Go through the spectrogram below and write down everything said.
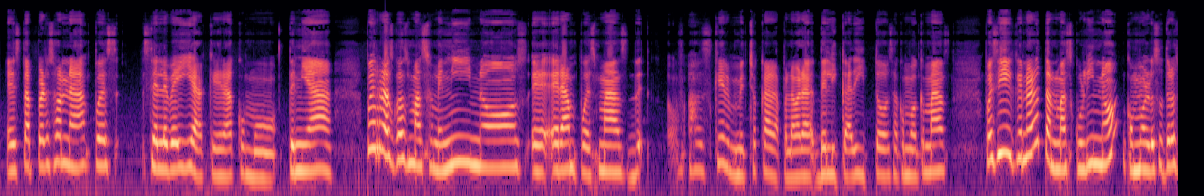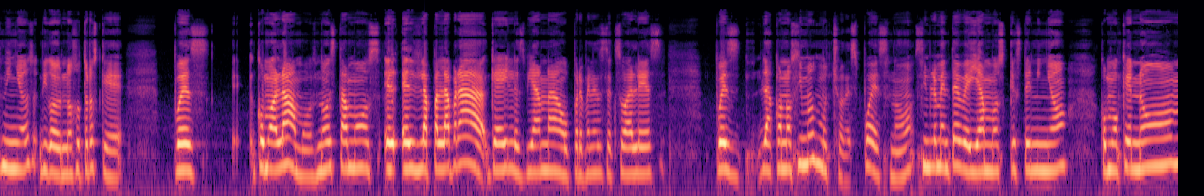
esta persona pues se le veía que era como tenía pues rasgos más femeninos, eh, eran pues más, ah, es que me choca la palabra delicadito, o sea, como que más, pues sí, que no era tan masculino como los otros niños, digo, nosotros que pues como hablábamos, no estamos, el, la palabra gay, lesbiana o preferencias sexuales, pues la conocimos mucho después, ¿no? Simplemente veíamos que este niño como que no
